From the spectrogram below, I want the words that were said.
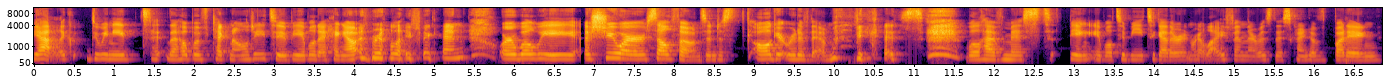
yeah, like, do we need t- the help of technology to be able to hang out in real life again? Or will we eschew our cell phones and just all get rid of them because we'll have missed being able to be together in real life? And there was this kind of budding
